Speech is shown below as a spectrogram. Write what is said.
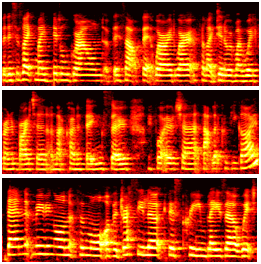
But this is like my middle ground of this outfit where I'd wear it for like dinner with my boyfriend in Brighton and that kind of thing. So I thought I would share that look with you guys. Then moving on for more of a dressy look, this cream blazer, which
